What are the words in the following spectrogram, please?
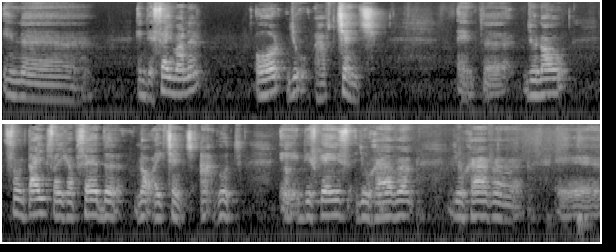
in uh, in the same manner or you have changed. And uh, you know sometimes i have said no i changed ah good in this case you have uh, you have uh, uh,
